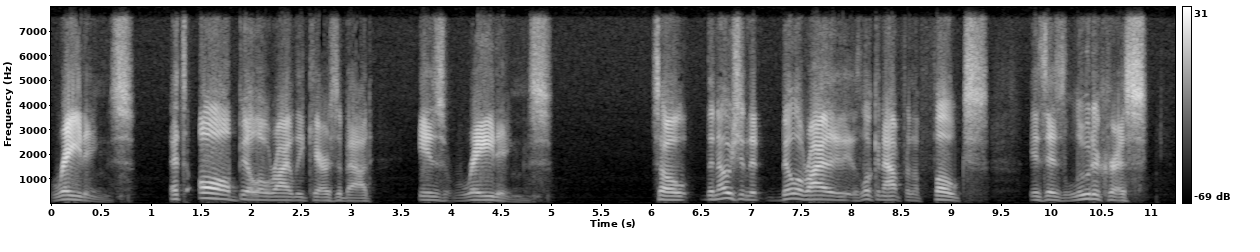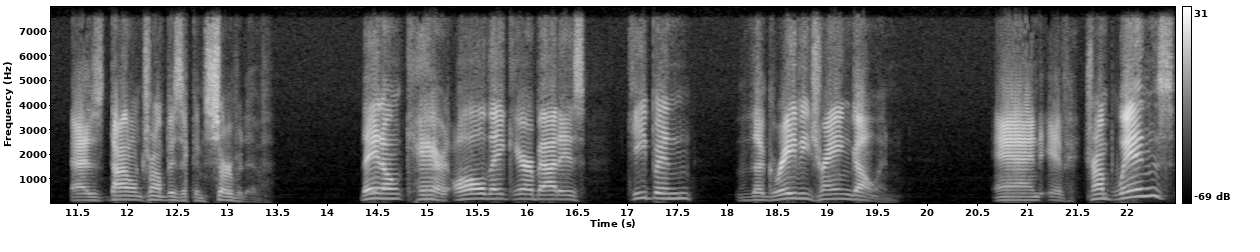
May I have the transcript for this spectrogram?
ratings. That's all Bill O'Reilly cares about is ratings. So the notion that Bill O'Reilly is looking out for the folks is as ludicrous as Donald Trump is a conservative. They don't care. All they care about is keeping the gravy train going. And if Trump wins,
